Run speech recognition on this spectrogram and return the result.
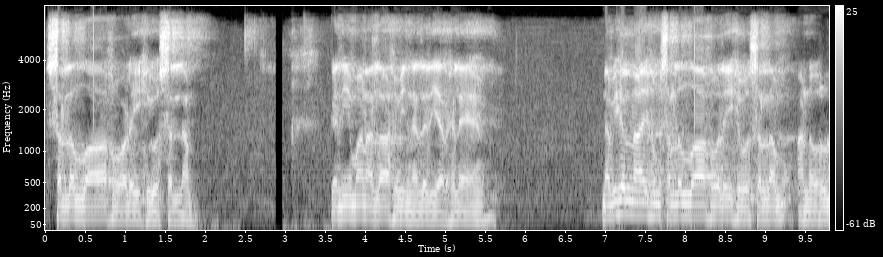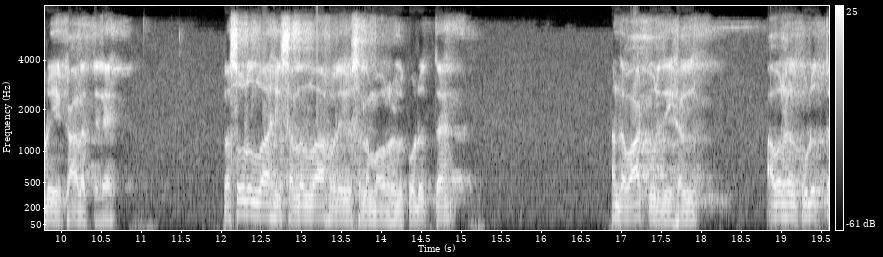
صلی اللہ علیہ وسلم. கண்ணியமான அல்லாஹுவின் நல்லதியார்களே நபிகள் நாயகம் சல்லல்லாஹு அலஹி வசல்லம் அன்னவர்களுடைய காலத்திலே ரசூலுல்லாஹி சல்லல்லாஹு அலஹி வசல்லம் அவர்கள் கொடுத்த அந்த வாக்குறுதிகள் அவர்கள் கொடுத்த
